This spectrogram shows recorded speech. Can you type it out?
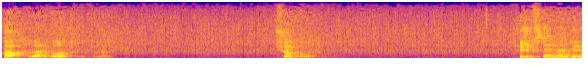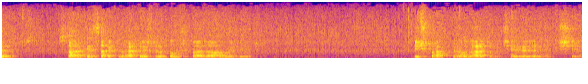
kalktılar ve oturdular. Şok oldular. Çocuk hemen dönüp sakin sakin arkadaşlarla konuşmaya devam ediyordu. Hiç bakmıyorlardı bu çevrelerindeki şeye.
